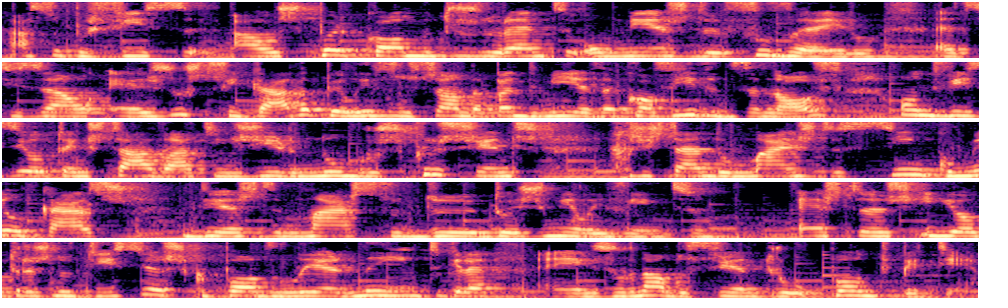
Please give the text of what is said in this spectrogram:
à superfície aos parcómetros durante o mês de fevereiro. A decisão é justificada pela evolução da pandemia da Covid-19, onde Viseu tem estado a atingir números crescentes, registando mais de 5 mil casos desde março de 2020. 2020. Estas e outras notícias que pode ler na íntegra em jornaldocentro.pt.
